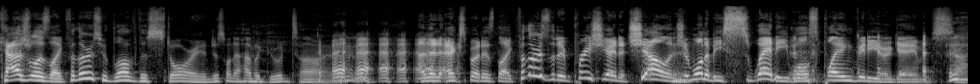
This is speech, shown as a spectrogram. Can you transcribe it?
casual is like for those who love the story and just want to have a good time. and then expert is like for those that appreciate a challenge and want to be sweaty whilst playing video games. There's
